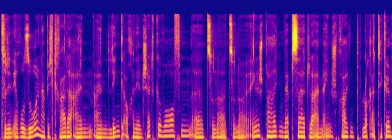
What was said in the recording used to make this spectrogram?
Zu den Aerosolen habe ich gerade einen, einen Link auch in den Chat geworfen äh, zu, einer, zu einer englischsprachigen Website oder einem englischsprachigen Blogartikel.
